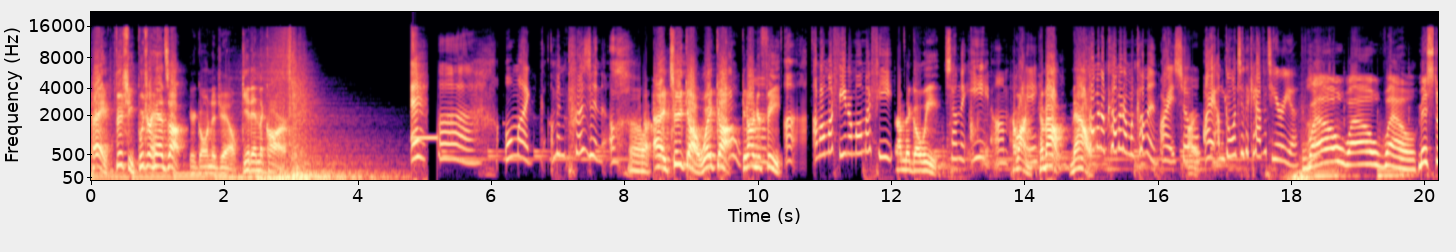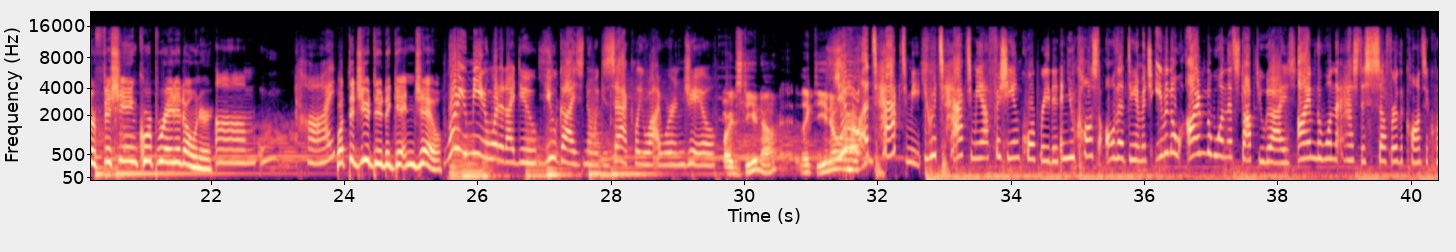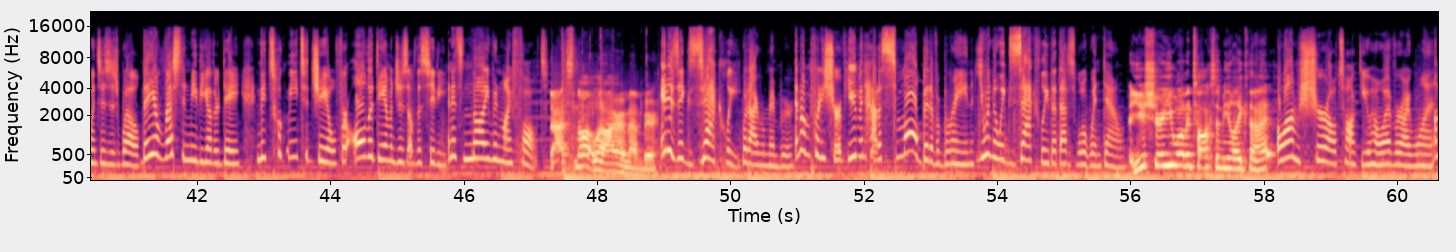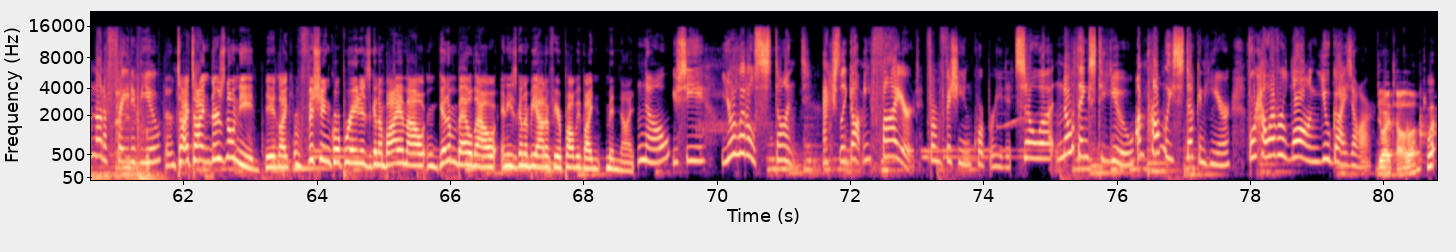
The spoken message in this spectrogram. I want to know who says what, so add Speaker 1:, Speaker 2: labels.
Speaker 1: Hey, Fishy, put your hands up. You're going to jail. Get in the car.
Speaker 2: Eh. Uh, oh my, I'm in prison. Ugh.
Speaker 1: Uh, hey, Tiko, wake up. Get on your
Speaker 2: Uh,
Speaker 1: feet.
Speaker 2: Uh, I'm on my feet. I'm on my feet.
Speaker 1: Time to go eat.
Speaker 2: It's time to eat. Um,
Speaker 1: Come
Speaker 2: okay.
Speaker 1: on, come out now.
Speaker 2: Coming, I'm coming, I'm coming. All right, so,
Speaker 1: All
Speaker 2: all
Speaker 1: right.
Speaker 2: right, I'm going to the cafeteria.
Speaker 3: Well, well, well. Mr. Fishy Incorporated owner.
Speaker 2: Um, hi.
Speaker 3: What did you do to get in jail?
Speaker 2: What do you mean? What did I do? You guys know exactly why we're in jail.
Speaker 4: Words, do you know? Like, do you know
Speaker 2: you
Speaker 4: what happened?
Speaker 2: attacked me. You attacked me at Fishy Incorporated, and you caused all that damage. Even though I'm the one that stopped you guys, I'm the one that has to suffer the consequences as well. They arrested me the other day, and they took me to jail for all the damages of the city, and it's not even my fault.
Speaker 4: That's not what I remember.
Speaker 2: It is exactly what I remember. And I'm pretty sure if you even had a small bit of a brain, you would know exactly that that's what went down.
Speaker 4: Are you sure you want to talk to me like that?
Speaker 2: Oh, I'm sure I'll talk to you however I want. I'm not afraid of you.
Speaker 3: Uh, Ty, Ty, there's no need, dude. Like, Fishing Incorporated is gonna buy him out and get him bailed out, and he's gonna be out of here probably by midnight.
Speaker 2: No, you see, your little stunt actually got me fired from Fishing Incorporated. So, uh, no thanks to you. I'm probably stuck in here for however long you guys are.
Speaker 4: Do I tell them?
Speaker 3: What?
